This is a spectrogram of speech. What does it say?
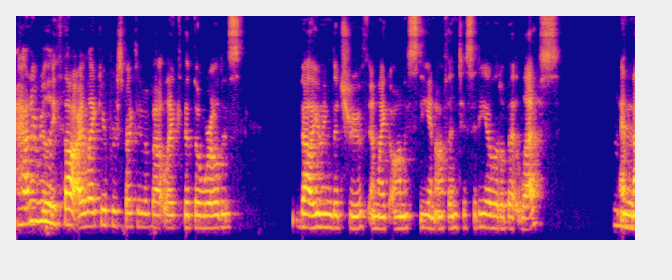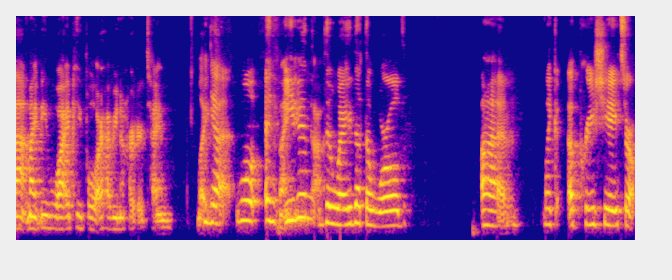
I hadn't really thought. I like your perspective about like that the world is valuing the truth and like honesty and authenticity a little bit less, and that might be why people are having a harder time. Like, yeah, well, and even that. the way that the world um like appreciates or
